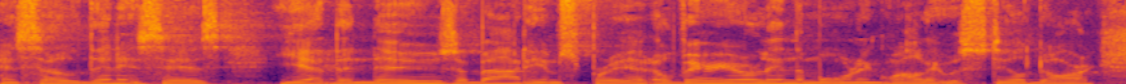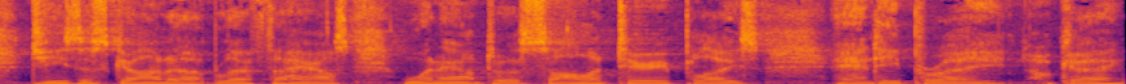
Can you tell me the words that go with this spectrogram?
And so then it says, Yet the news about him spread. Oh, very early in the morning, while it was still dark, Jesus got up, left the house, went out to a solitary place, and he prayed. Okay?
